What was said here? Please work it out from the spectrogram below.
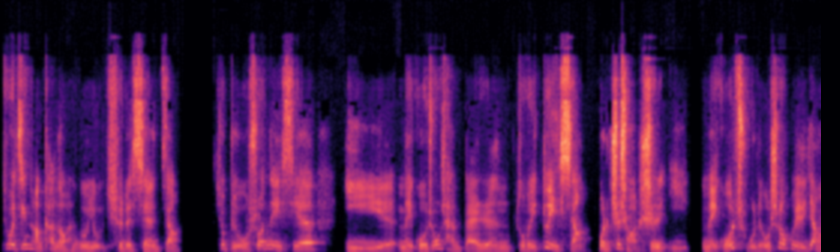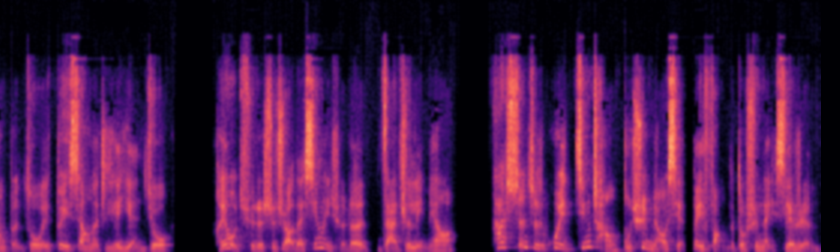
就会经常看到很多有趣的现象。就比如说那些以美国中产白人作为对象，或者至少是以美国主流社会的样本作为对象的这些研究，很有趣的是，至少在心理学的杂志里面啊，他甚至会经常不去描写被访的都是哪些人，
